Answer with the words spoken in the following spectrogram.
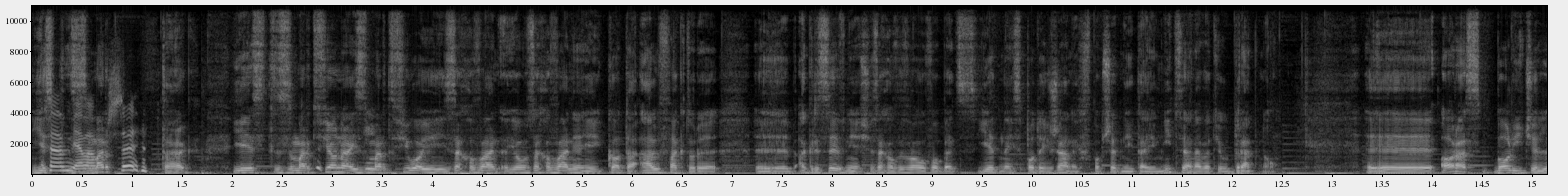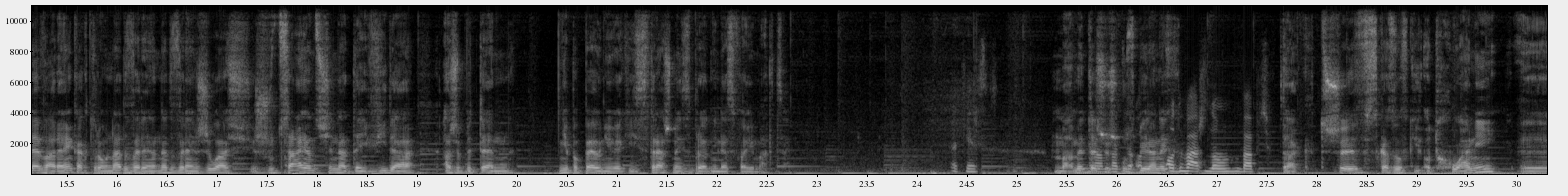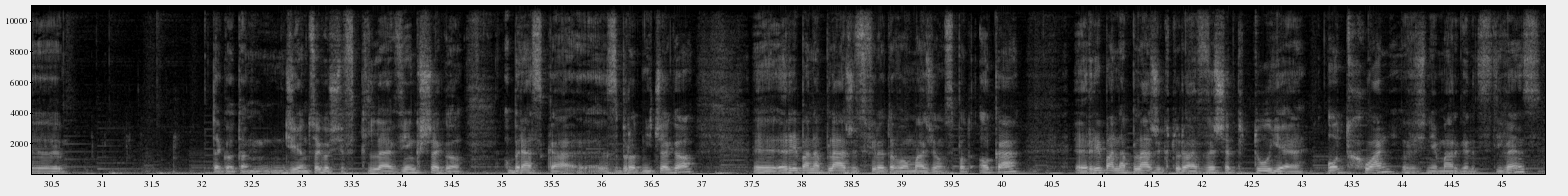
Jest Miałam zmar- trzy. Tak jest zmartwiona i zmartwiło jej zachowanie, ją zachowanie jej kota Alfa, który y, agresywnie się zachowywał wobec jednej z podejrzanych w poprzedniej tajemnicy, a nawet ją drapnął. Yy, oraz boli cię lewa ręka, którą nadwyrę, nadwyrężyłaś, rzucając się na Davida, ażeby ten nie popełnił jakiejś strasznej zbrodni na swojej matce. Tak jest. Mamy też już uzbieranych. Od, odważną babcię. Tak, trzy wskazówki otchłani. Yy, tego tam dziejącego się w tle większego obrazka e, zbrodniczego. E, ryba na plaży z fioletową mazią spod oka. Ryba na plaży, która wyszeptuje otchłań w śnie Margaret Stevens.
